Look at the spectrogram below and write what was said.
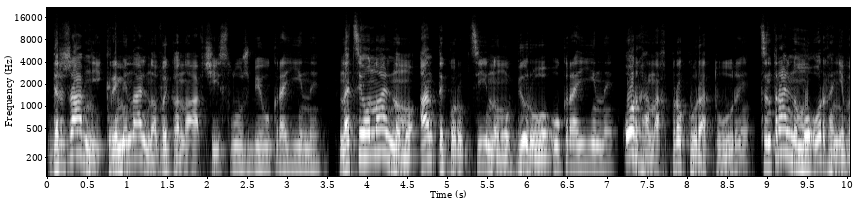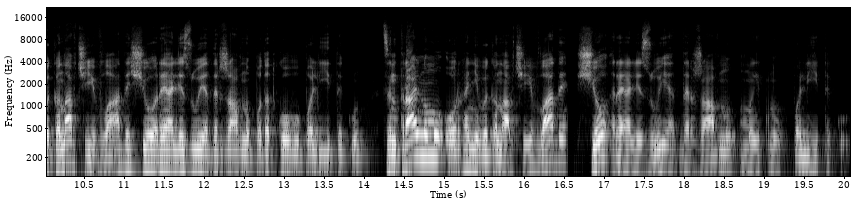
Державній кримінально-виконавчій службі України, Національному антикорупційному бюро України, органах прокуратури, Центральному органі виконавчої влади, що реалізує державну податкову політику, Центральному органі виконавчої влади, що реалізує державну митну політику.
